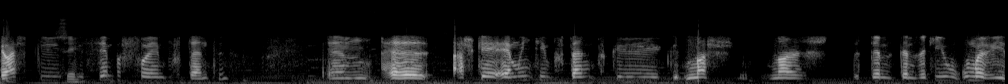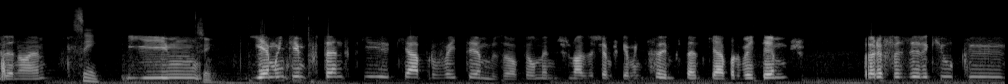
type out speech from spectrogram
Eu acho que, que sempre foi importante. Um, uh, acho que é, é, muito importante que, que nós, nós tem, temos aqui uma vida, não é? Sim. E, Sim. e é muito importante que, que a aproveitemos, ou pelo menos nós achamos que é muito importante que a aproveitemos para fazer aquilo que,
